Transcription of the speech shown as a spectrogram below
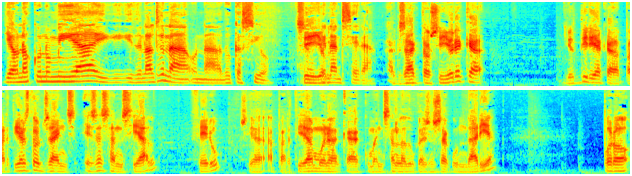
hi ha una economia i, i donar-los una, una educació Sí, jo- financera. Exacte, o sigui, jo crec que jo et diria que a partir dels 12 anys és essencial fer-ho, o sigui, a partir del moment en què comencen l'educació secundària, però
